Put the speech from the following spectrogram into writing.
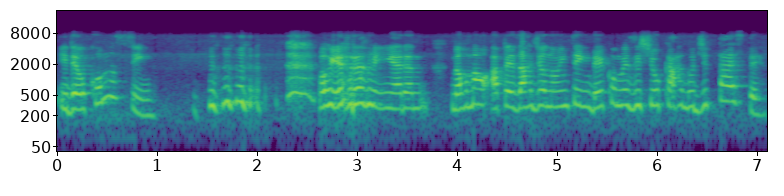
E deu como assim? porque para mim era normal, apesar de eu não entender como existia o cargo de tester,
